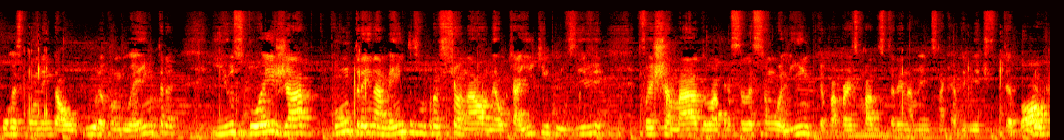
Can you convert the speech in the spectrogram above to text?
correspondendo à altura quando entra. E os dois já com treinamentos no profissional, né? O Kaique, inclusive, foi chamado lá para a seleção olímpica para participar dos treinamentos na academia de futebol.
